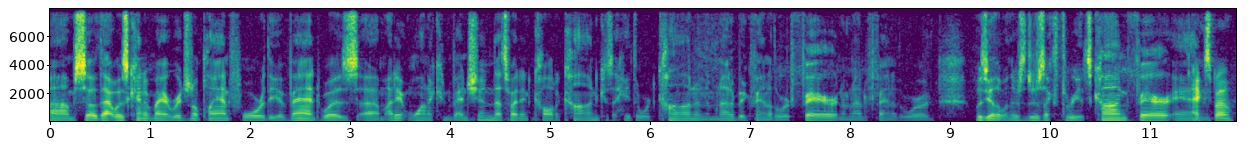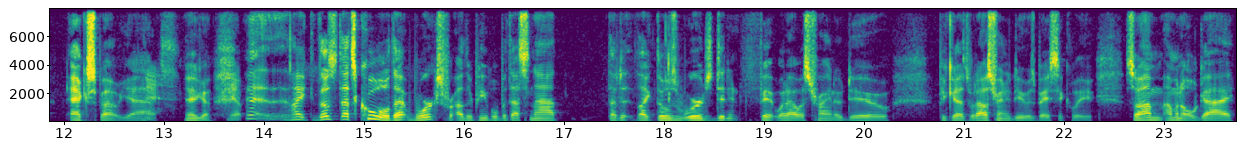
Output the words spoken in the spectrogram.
Um, so that was kind of my original plan for the event. Was um, I didn't want a convention. That's why I didn't call it a con because I hate the word con and I'm not a big fan of the word fair and I'm not a fan of the word. What was the other one? There's there's like three. It's con, fair, and Expo. Expo, yeah. Yes. There you go. Yep. Uh, like those, that's cool. That works for other people, but that's not that. Like those words didn't fit what I was trying to do, because what I was trying to do is basically. So I'm I'm an old guy.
